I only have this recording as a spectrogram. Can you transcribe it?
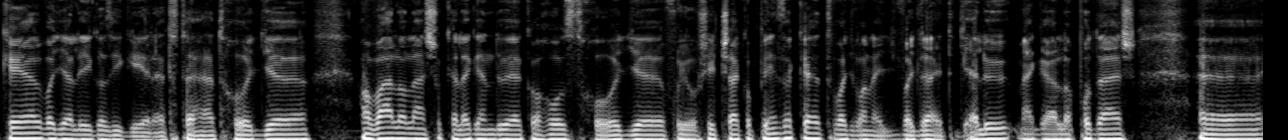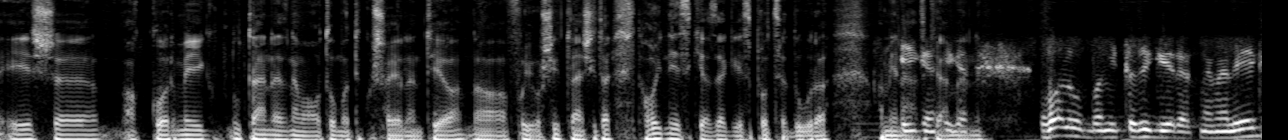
kell, vagy elég az ígéret? Tehát, hogy a vállalások elegendőek ahhoz, hogy folyósítsák a pénzeket, vagy van egy, vagy lehet egy elő megállapodás, és akkor még utána ez nem automatikusan jelenti a, a folyósítási. Tehát hogy néz ki az egész procedúra, amin igen, át kell igen. menni? Valóban itt az ígéret nem elég,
